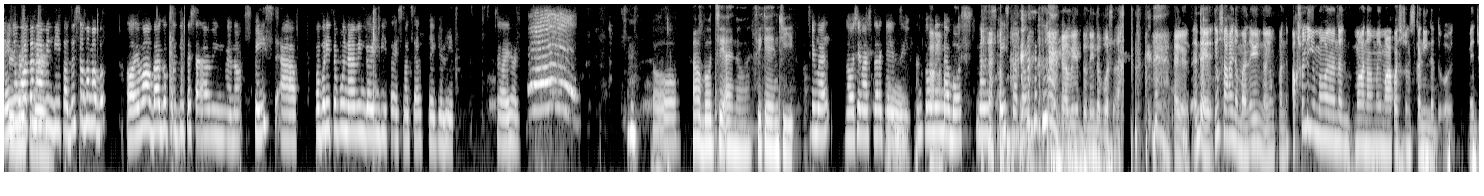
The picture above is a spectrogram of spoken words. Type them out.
Yan yung motto namin dito. Dun sa mga oh yung mga bago po dito sa aming ano space ah paborito po namin gawin dito is mag self-regulate so ayun so How about si ano, si Kenji? Si Ma no, si Master Kenzie. Ang tunay Ah. na boss ng space na to. Grabe yung tunay na boss ah. ayun. Hindi, yung sa akin naman, ayun nga, yung pan... Actually, yung mga, nag, mga na, may mga questions kanina doon, medyo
